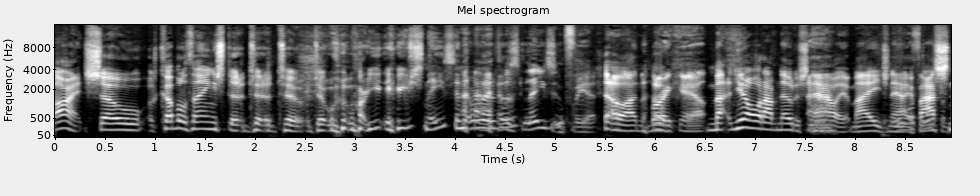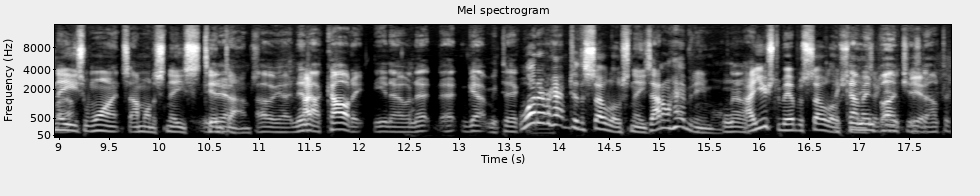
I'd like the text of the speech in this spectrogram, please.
All right, so a couple of things to to to, to are you are you sneezing? I had a sneezing fit. Oh, I know. Breakout. My- you know what I've noticed now at my age now, if I that's about. sneeze once, I'm going to sneeze ten Yeah. times. Oh yeah, and then I, caught it, you know, and that, that got me tickled. Whatever happened to the solo sneeze? I don't have it anymore. No. I used to be able to solo They sneeze. come in I can't- bunches, don't they?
